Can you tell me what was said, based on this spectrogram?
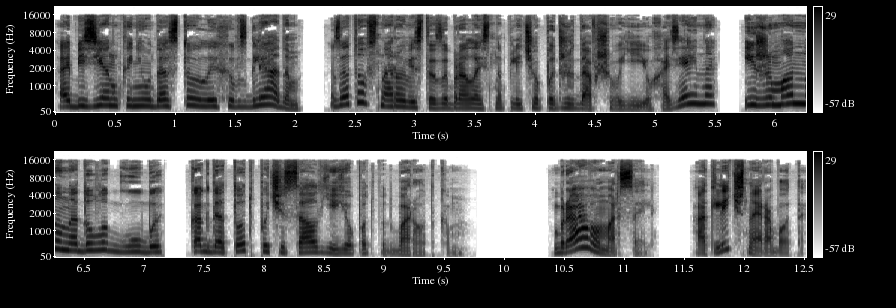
Обезьянка не удостоила их и взглядом, зато сноровисто забралась на плечо поджидавшего ее хозяина и жеманно надула губы, когда тот почесал ее под подбородком. «Браво, Марсель! Отличная работа!»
